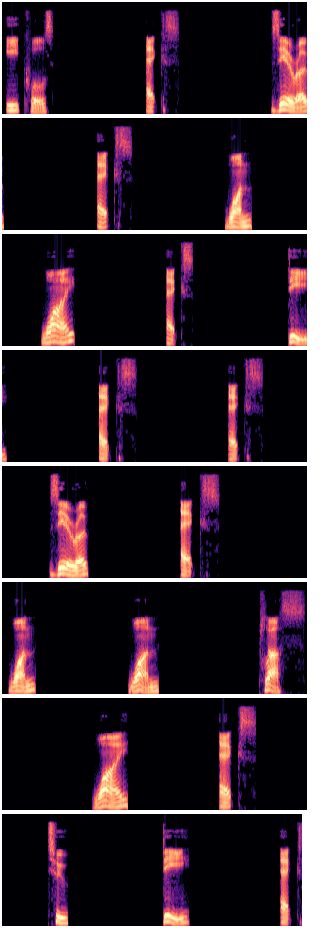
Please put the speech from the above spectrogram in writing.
equals x zero x one y x d x x 0 x 1 1 plus y x 2 d x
